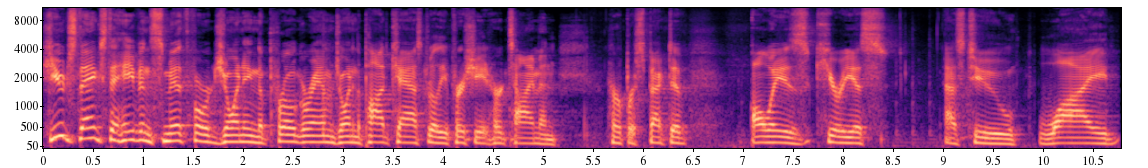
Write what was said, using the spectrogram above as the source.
Huge thanks to Hayven Smith for joining the program, joining the podcast. Really appreciate her time and her perspective. Always curious as to why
